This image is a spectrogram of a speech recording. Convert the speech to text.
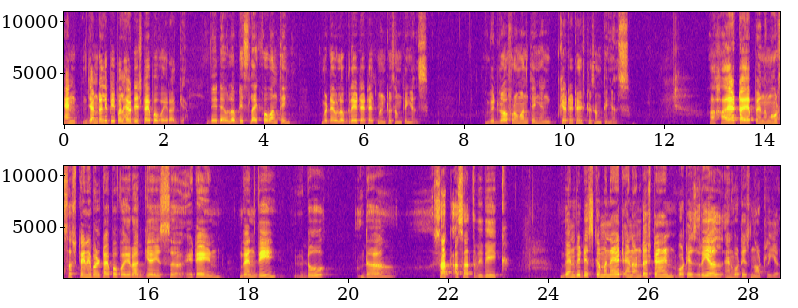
And generally people have this type of vairagya. They develop dislike for one thing, but develop great attachment to something else withdraw from one thing and get attached to something else. A higher type and a more sustainable type of vairagya is uh, attained when we do the sat asat vivek. When we discriminate and understand what is real and what is not real,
